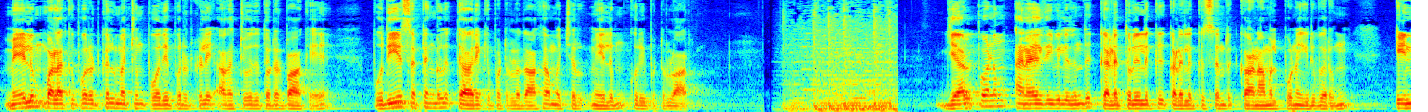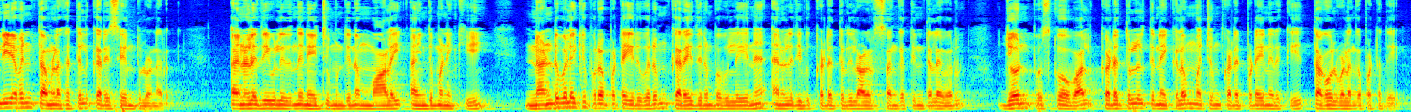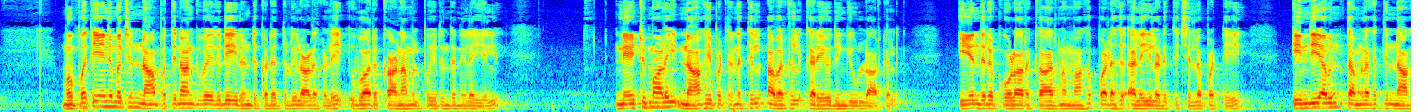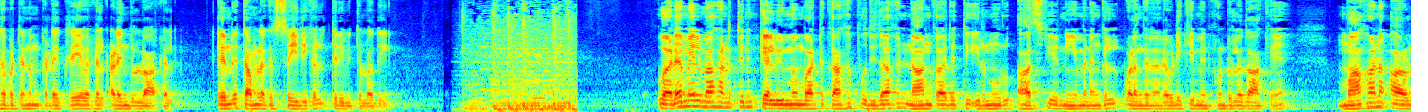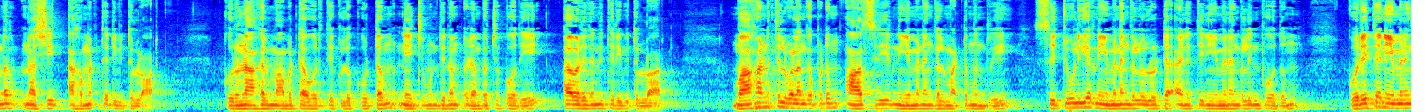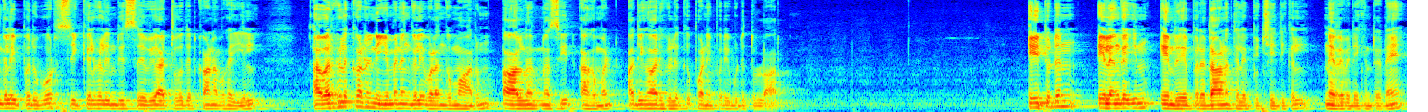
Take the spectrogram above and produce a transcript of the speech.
மேலும் வழக்கு பொருட்கள் மற்றும் போதைப் பொருட்களை அகற்றுவது தொடர்பாக புதிய சட்டங்கள் தயாரிக்கப்பட்டுள்ளதாக அமைச்சர் மேலும் குறிப்பிட்டுள்ளார். யாழ்ப்பாணம் அனல்தீவிலிருந்து கடற்தொழிலுக்கு கடலுக்கு சென்று காணாமல் போன இருவரும் இந்தியாவின் தமிழகத்தில் கரை சேர்ந்துள்ளனர். அனலதீவிலிருந்து நேற்று முன்தினம் மாலை ஐந்து மணிக்கு நண்டுவலைக்கு புறப்பட்ட இருவரும் கரை திரும்பவில்லை என அனலதீவு கடத்தொழிலாளர் சங்கத்தின் தலைவர் ஜோன் பொஸ்கோவால் கடற்தொழில் திணைக்களம் மற்றும் கடற்படையினருக்கு தகவல் வழங்கப்பட்டது. முப்பத்தி ஐந்து மற்றும் நாற்பத்தி நான்கு வயதுடைய இரண்டு கடற்தொழிலாளர்களே இவ்வாறு காணாமல் போயிருந்த நிலையில் நேற்று மாலை நாகைப்பட்டினத்தில் அவர்கள் கரையொதுங்கியுள்ளார்கள். இயந்திர கோளாறு காரணமாக படகு அலையில் அடித்துச் செல்லப்பட்டு இந்தியாவின் தமிழகத்தின் நாகப்பட்டினம் கடற்கரை அவர்கள் அடைந்துள்ளார்கள் என்று தமிழக செய்திகள் தெரிவித்துள்ளது. வடமேல் மாகாணத்தின் கல்வி மேம்பாட்டுக்காக புதிதாக நான்காயிரத்து இருநூறு ஆசிரியர் நியமனங்கள் வழங்க நடவடிக்கை மேற்கொண்டுள்ளதாக மாகாண ஆளுநர் நஷீத் அகமது தெரிவித்துள்ளார். குருநாகல் மாவட்ட அபிவிருத்தி குழு கூட்டம் நேற்று முன்தினம் இடம்பெற்ற போதே அவர் இதனை தெரிவித்துள்ளார். மாகாணத்தில் வழங்கப்படும் ஆசிரியர் நியமனங்கள் மட்டுமின்றி சிற்றூழியர் நியமனங்கள் உள்ளிட்ட அனைத்து நியமனங்களின் போதும் குறித்த நியமனங்களை பெறுவோர் சிக்கல்களின்றி சேவையாற்றுவதற்கான வகையில் அவர்களுக்கான நியமனங்களை வழங்குமாறும் ஆளுநர் நசீர் அகமட் அதிகாரிகளுக்கு பணிப்புரை விடுத்துள்ளார். இத்துடன் இலங்கையின் இன்றைய பிரதான தலைப்புச் செய்திகள் நிறைவடைகின்றன.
